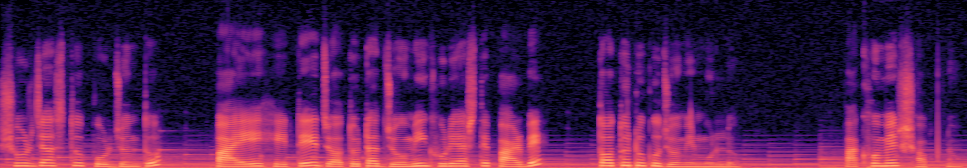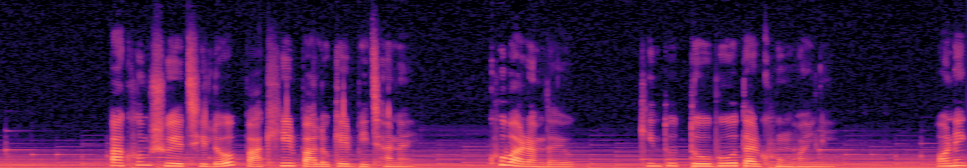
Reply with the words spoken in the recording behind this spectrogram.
সূর্যাস্ত পর্যন্ত পায়ে হেঁটে যতটা জমি ঘুরে আসতে পারবে, ততটুকু জমির মূল্য। পাখমের স্বপ্ন। পাখম শুয়েছিল পাখির পালকের বিছানায়। খুব আরামদায়ক, কিন্তু তবুও তার ঘুম হয়নি। অনেক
